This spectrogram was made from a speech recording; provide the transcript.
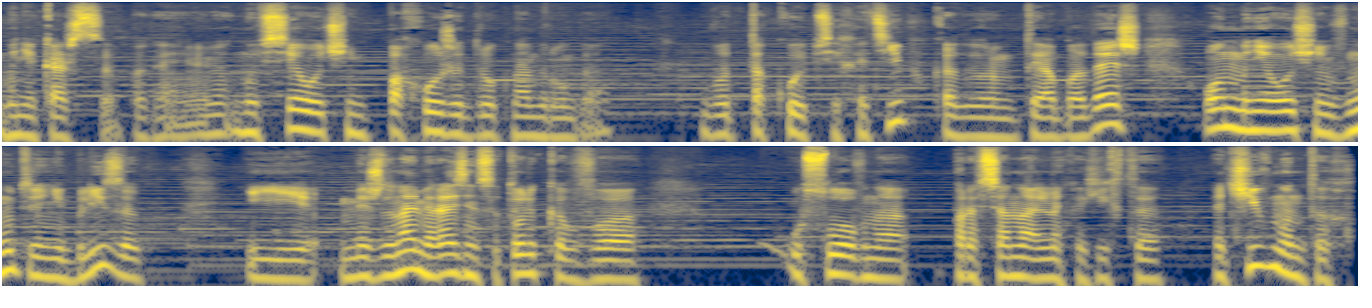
мне кажется, по крайней мере, мы все очень похожи друг на друга. Вот такой психотип, которым ты обладаешь, он мне очень внутренне близок, и между нами разница только в условно профессиональных каких-то ачивментах,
